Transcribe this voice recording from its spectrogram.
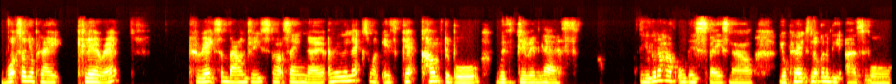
what's on your plate, clear it, create some boundaries, start saying no. And then the next one is get comfortable with doing less. So you're going to have all this space now. Your plate's not going to be as full.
